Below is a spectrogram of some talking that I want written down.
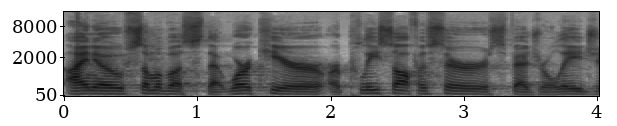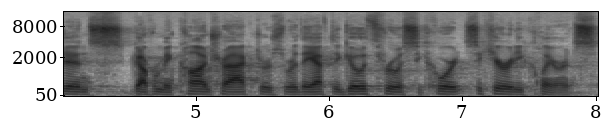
I know some of us that work here are police officers, federal agents, government contractors, where they have to go through a security clearance.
